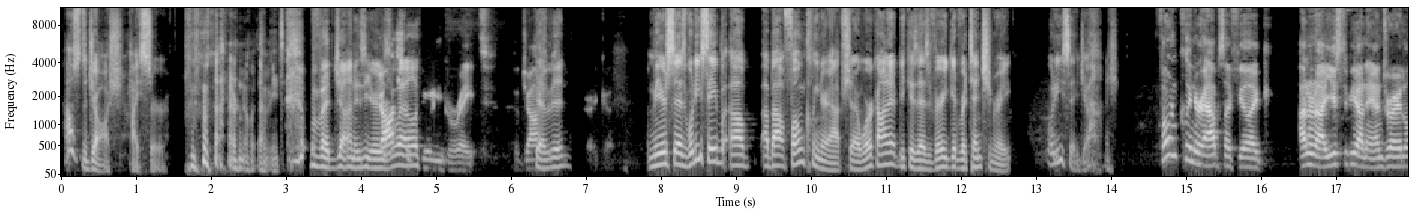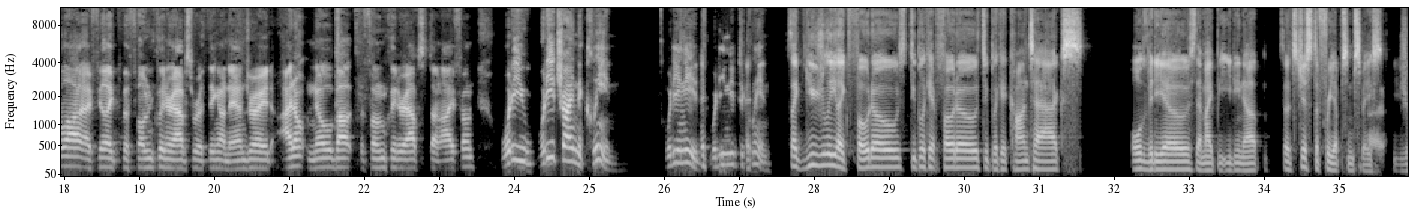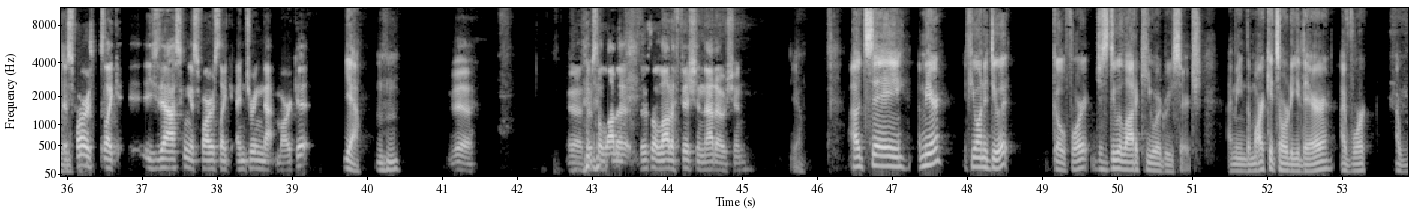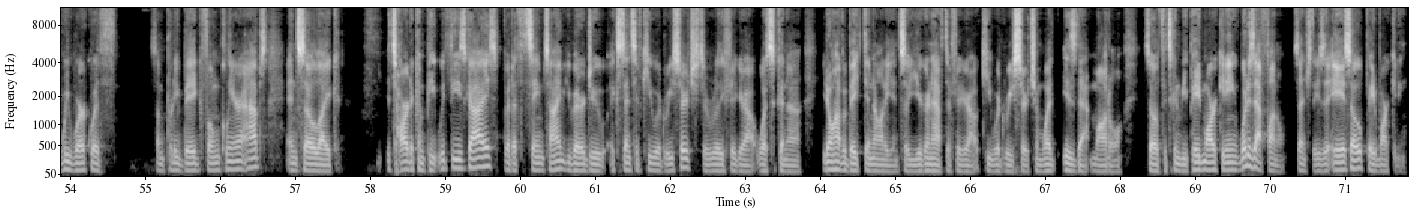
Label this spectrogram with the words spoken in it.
how's the Josh? Hi, sir. I don't know what that means, but John is here Josh as well. is doing great. Josh Kevin. very good. Amir says, "What do you say uh, about phone cleaner app? Should I work on it because it has very good retention rate?" What do you say, Josh? phone cleaner apps i feel like i don't know i used to be on android a lot i feel like the phone cleaner apps were a thing on android i don't know about the phone cleaner apps on iphone what are you what are you trying to clean what do you need what do you need to clean It's like usually like photos, duplicate photos, duplicate contacts, old videos that might be eating up. So it's just to free up some space. usually, as far as like he's asking as far as like entering that market yeah. Mm-hmm. yeah yeah there's a lot of there's a lot of fish in that ocean Yeah. I would say, Amir, if you want to do it, go for it. Just do a lot of keyword research. I mean, the market's already there. I've worked, uh, we work with some pretty big phone cleaner apps. And so, like, it's hard to compete with these guys, but at the same time, you better do extensive keyword research to really figure out what's gonna, you don't have a baked in audience. So you're gonna have to figure out keyword research and what is that model. So if it's gonna be paid marketing, what is that funnel essentially? Is it ASO paid marketing?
